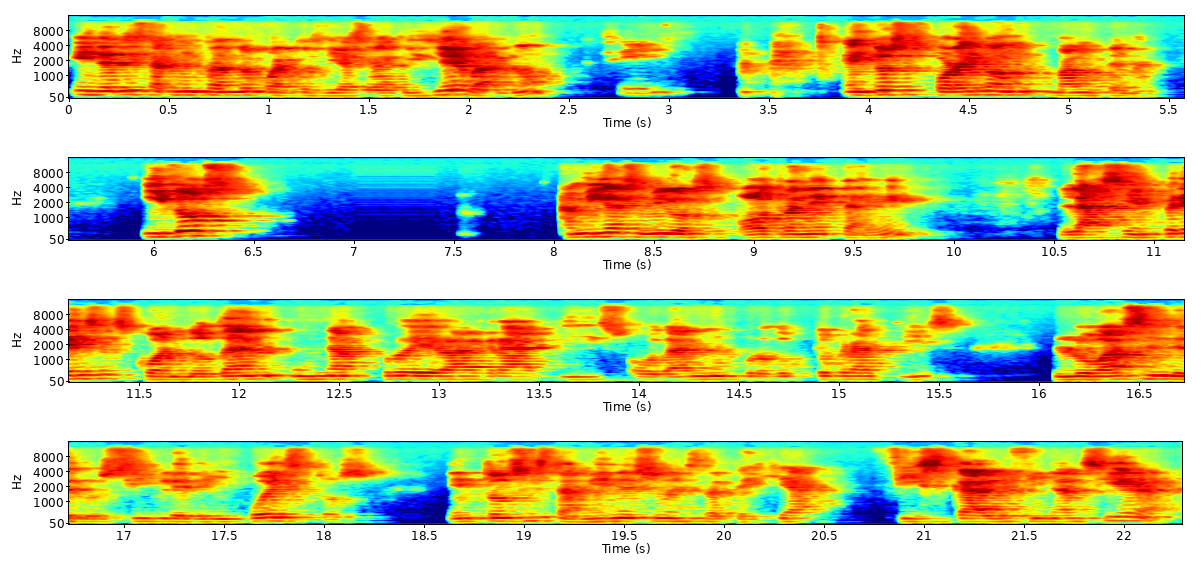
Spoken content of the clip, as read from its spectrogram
Y nadie está contando cuántos días gratis lleva, ¿no? Sí. Entonces, por ahí va un, va un tema. Y dos, amigas y amigos, otra neta, ¿eh? Las empresas cuando dan una prueba gratis o dan un producto gratis, lo hacen deducible de impuestos. Entonces también es una estrategia fiscal y financiera.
